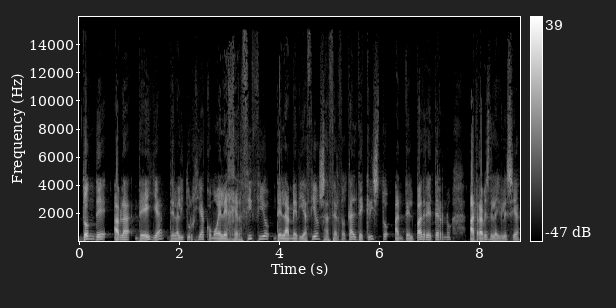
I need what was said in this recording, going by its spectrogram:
donde habla de ella, de la liturgia, como el ejercicio de la mediación sacerdotal de Cristo ante el Padre Eterno a través de la Iglesia,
